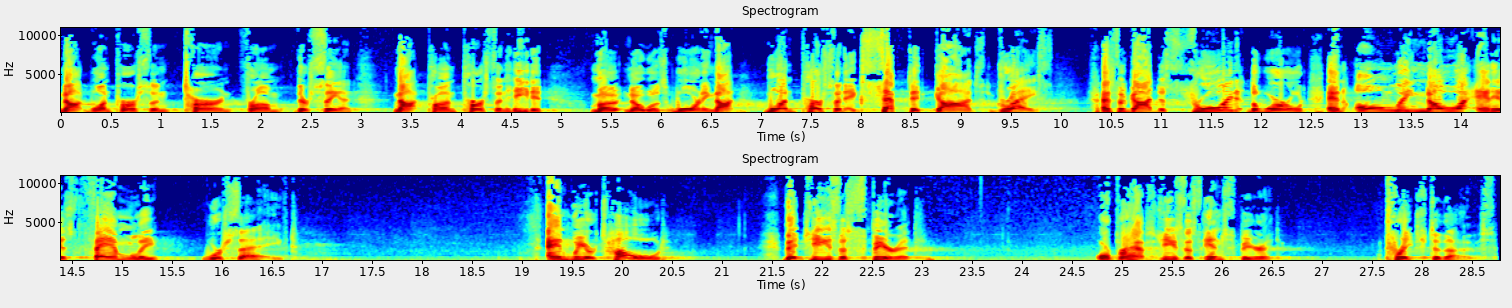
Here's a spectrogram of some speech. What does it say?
not one person turned from their sin. Not one person heeded Noah's warning. Not one person accepted God's grace. And so God destroyed the world, and only Noah and his family were saved. And we are told that Jesus' Spirit or perhaps Jesus in spirit, preached to those.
